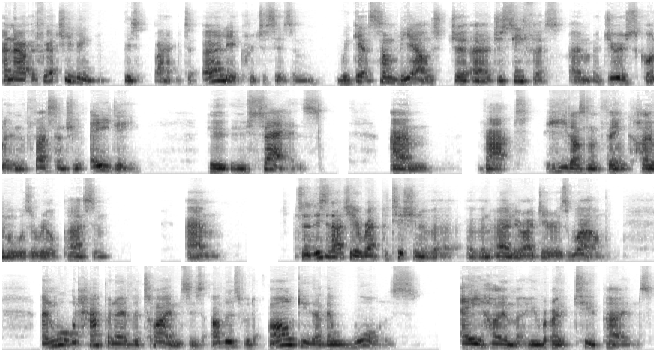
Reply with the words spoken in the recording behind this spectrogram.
And now, if we actually link this back to earlier criticism, we get somebody else, uh, Josephus, um, a Jewish scholar in the first century AD, who, who says um, that he doesn't think Homer was a real person. Um, so this is actually a repetition of, a, of an earlier idea as well. And what would happen over times is others would argue that there was a Homer who wrote two poems,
